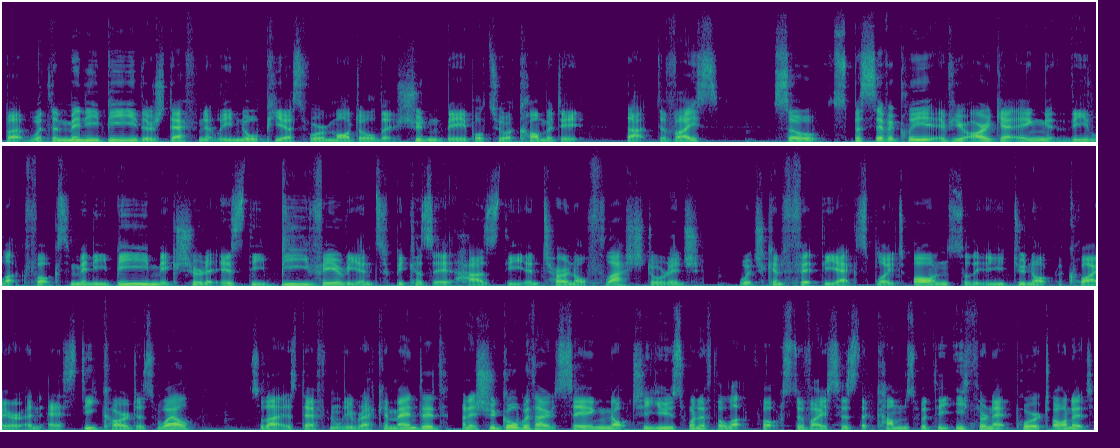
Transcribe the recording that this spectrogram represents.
But with the Mini B, there's definitely no PS4 model that shouldn't be able to accommodate that device. So specifically, if you are getting the LuckFox Mini B, make sure it is the B variant because it has the internal flash storage which can fit the exploit on so that you do not require an SD card as well so that is definitely recommended. And it should go without saying not to use one of the LuckFox devices that comes with the Ethernet port on it,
